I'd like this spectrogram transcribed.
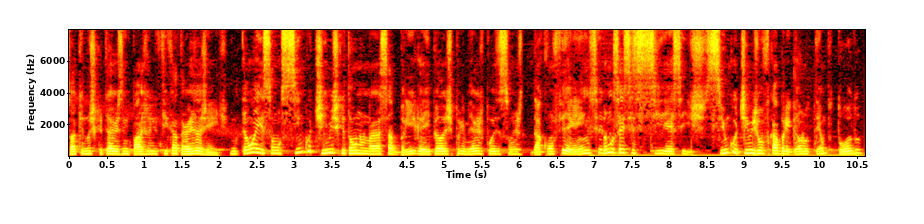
Só que nos critérios de empate ele fica atrás da gente. Então aí, são cinco times que estão nessa briga aí pelas primeiras posições da conferência. Eu não sei se, se, esses cinco times vão ficar brigando o tempo todo,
